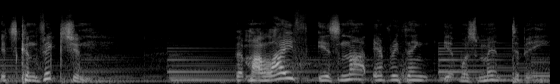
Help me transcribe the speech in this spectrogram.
it's conviction that my life is not everything it was meant to be.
